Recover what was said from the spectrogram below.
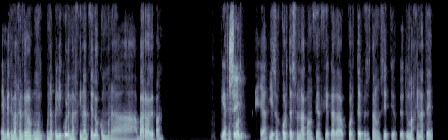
En vez de imaginártelo como una película, imagínatelo como una barra de pan. Y haces cortes Y esos cortes son la conciencia. Cada corte pues, está en un sitio. Pero tú imagínate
